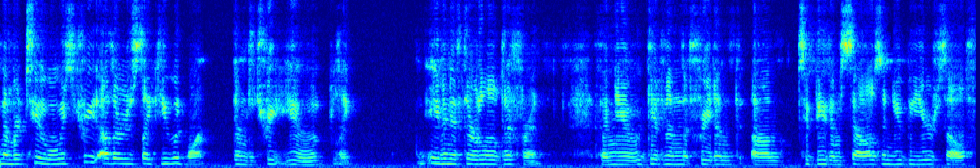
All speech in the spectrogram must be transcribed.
number two, always treat others like you would want them to treat you, like even if they're a little different. Then you give them the freedom um, to be themselves and you be yourself.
